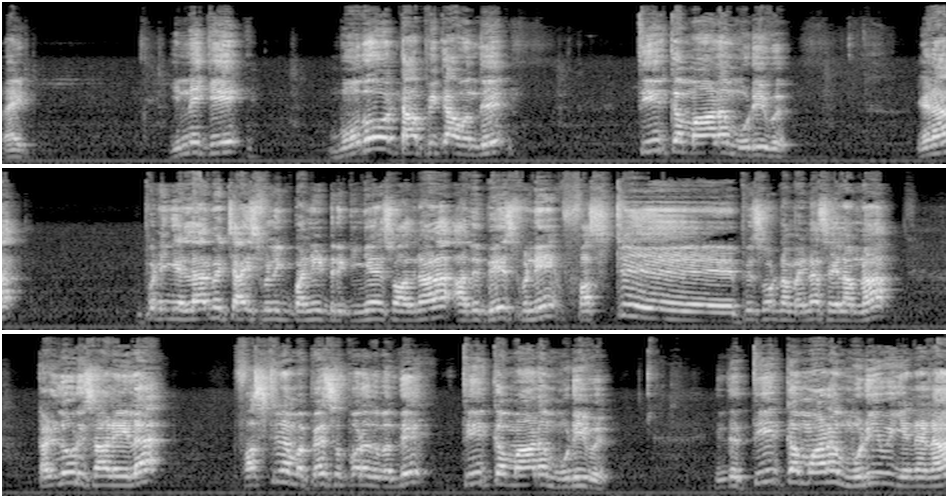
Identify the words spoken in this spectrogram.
ரைட் இன்னைக்கு மொதல் டாப்பிக்காக வந்து தீர்க்கமான முடிவு. ஏன்னா இப்போ நீங்கள் எல்லாருமே சாய்ஸ் ஃபில்லிங் பண்ணிட்டு இருக்கீங்க. ஸோ அதனால அதை பேஸ் பண்ணி ஃபஸ்ட்டு எபிசோட் நம்ம என்ன செய்யலாம்னா கல்லூரி சாலையில் ஃபஸ்ட்டு நம்ம பேச போகிறது வந்து தீர்க்கமான முடிவு. இந்த தீர்க்கமான முடிவு என்னென்னா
